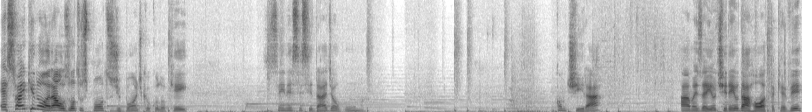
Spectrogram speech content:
É só ignorar os outros pontos de bonde que eu coloquei. Sem necessidade alguma. Como tirar? Ah, mas aí eu tirei o da rota, quer ver?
